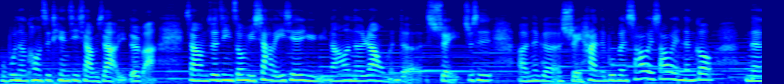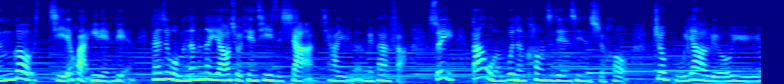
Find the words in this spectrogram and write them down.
我不能控制天气下不下雨，对吧？像最近终于下了一些雨，然后呢，让我们的水就是呃那个水旱的部分稍微稍微能够能够减缓一点点。但是我们能不能要求天气一直下下雨呢？没办法。所以当我们不能控制这件事情的时候，就不要流于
